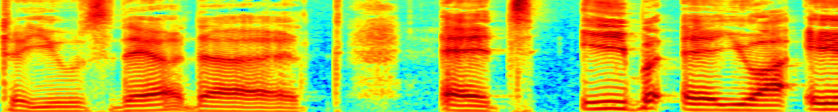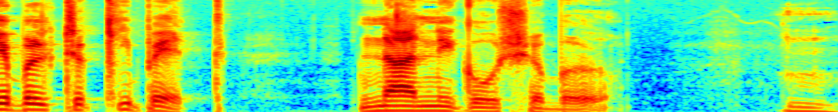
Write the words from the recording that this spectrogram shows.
to use there. That it's able, uh, you are able to keep it non-negotiable. Mm.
